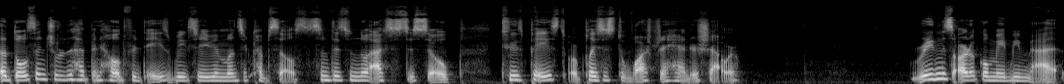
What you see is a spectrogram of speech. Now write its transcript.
adults and children have been held for days, weeks, or even months in cramped cells, sometimes with no access to soap, toothpaste, or places to wash their hand or shower. Reading this article made me mad,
